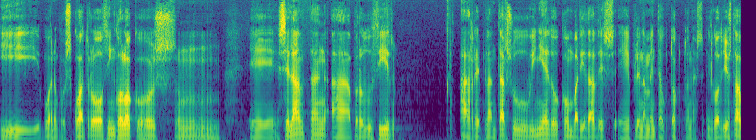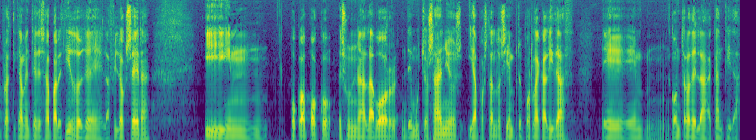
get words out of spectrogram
y bueno, pues cuatro o cinco locos mm, eh, se lanzan a producir, a replantar su viñedo con variedades eh, plenamente autóctonas. El godello estaba prácticamente desaparecido desde la filoxera y mm, poco a poco es una labor de muchos años y apostando siempre por la calidad eh, en contra de la cantidad.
